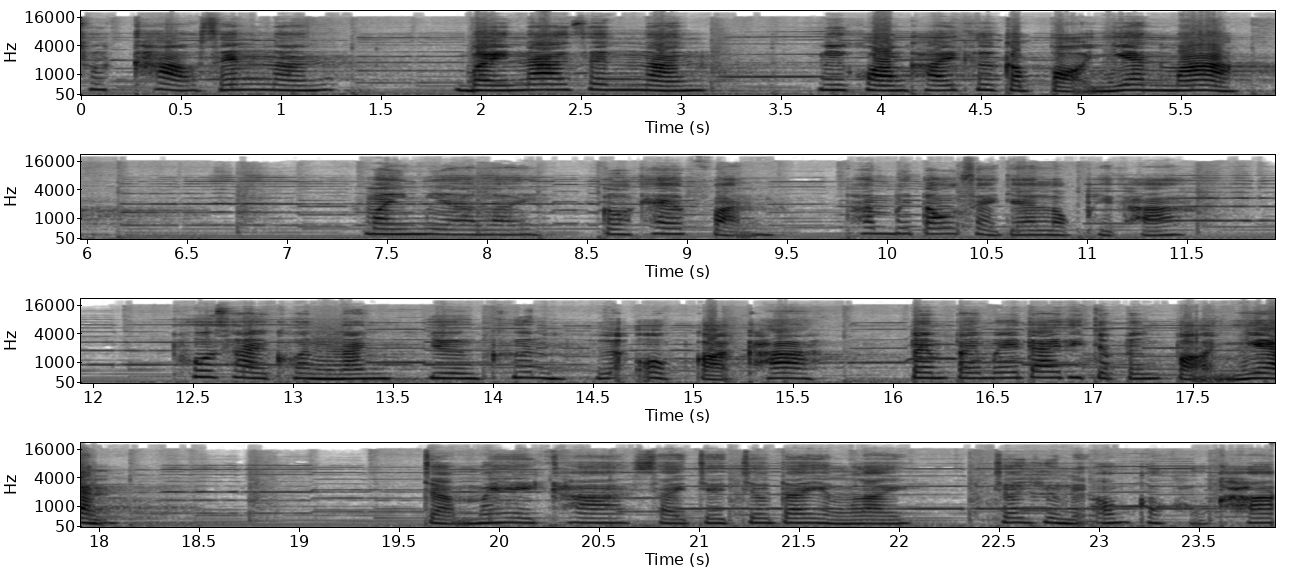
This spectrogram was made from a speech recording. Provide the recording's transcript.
สุดข่าวเส้นนั้น ใบหน้าเส้นนั้น มีความคล้ายคือกับเปาะเยี่ยนมาก ไม่มีอะไรก็แค่ฝัน ท่านไม่ต้องใส่ใจหรอกเพคะ ผู้ชายคนนั้นยืนขึ้นและอบกอดข้า เป็นไปไม่ได้ที่จะเป็นปอดเยี่ยน จะไม่ให้ข้าใส่ใจเจ้าได้อย่างไร เจ้าอยู่ในอ้อมกอดของข้า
